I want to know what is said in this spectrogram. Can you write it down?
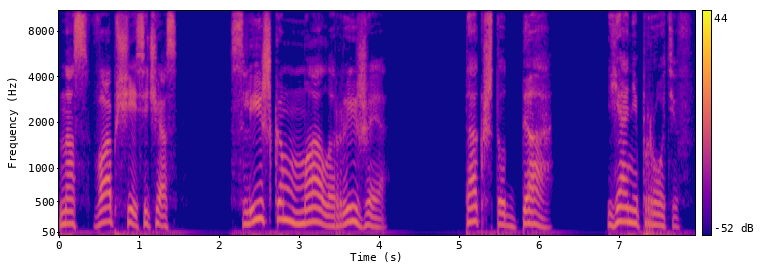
«Нас вообще сейчас слишком мало, рыжая. Так что да, я не против.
